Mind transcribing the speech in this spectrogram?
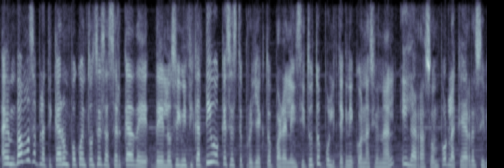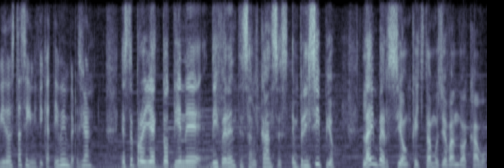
Em, vamos a platicar un poco entonces acerca de, de, lo significativo que es este proyecto para el Instituto Politécnico Nacional y la razón por la que ha recibido esta significativa inversión. Este proyecto tiene diferentes alcances. En principio, la inversión que estamos llevando a cabo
